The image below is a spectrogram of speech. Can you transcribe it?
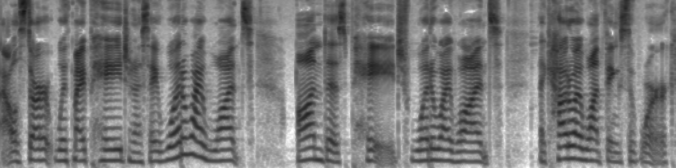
i'll start with my page and i say what do i want on this page what do i want? Like how do i want things to work?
